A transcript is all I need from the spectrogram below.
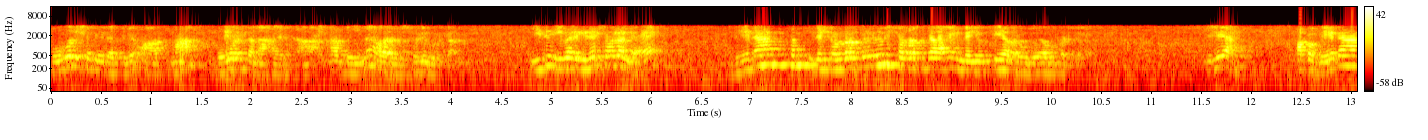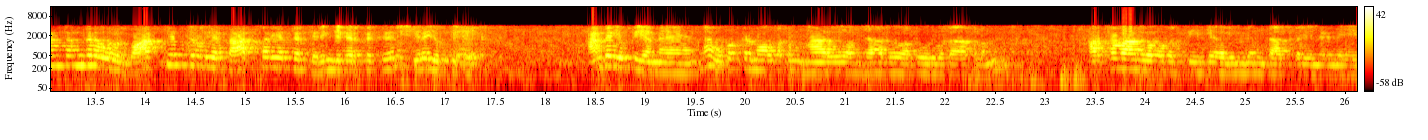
ஒவ்வொரு சரீரத்திலும் ஆத்மா ஒவ்வொருத்தனாக இருக்கான் அப்படின்னு அவர் சொல்லி கொடுத்தார். இது இவர் இதை சொல்லல. வேதாந்தம் இதை சொல்றதுன்னு சொல்றதுக்காக இந்த யுக்தியை அவர் உபயோகப்படுத்துகிறார் இல்லையா? அப்ப வேதாந்தங்கிற ஒரு வாக்கியத்தினுடைய தாத்பரியத்தை தெரிஞ்சுக்கிறதுக்குன்னு சில யுக்திகள் இருக்கு. அந்த யுக்தி என்னன்னா உபக்கிரம உபசம்ஹாரோ அப்ஜாதோ அர்த்தவாத அர்த்தவாதோபத்திக்கு லிங்கம் தாத்பரிய நிர்ணயே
